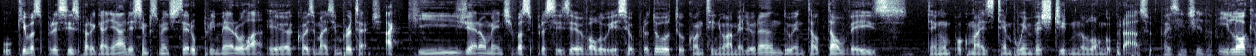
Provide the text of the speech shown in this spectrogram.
o que você precisa para ganhar é simplesmente ser o primeiro lá, é a coisa mais importante. Aqui geralmente você precisa evoluir seu produto, continuar melhorando, então talvez tem um pouco mais de tempo investido no longo prazo. Faz sentido. E Loki,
